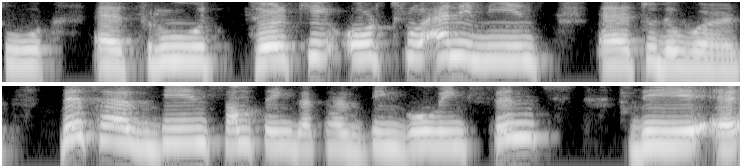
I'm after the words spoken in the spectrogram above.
to, uh, through Turkey or through any means uh, to the world. This has been something that has been going since the, uh,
